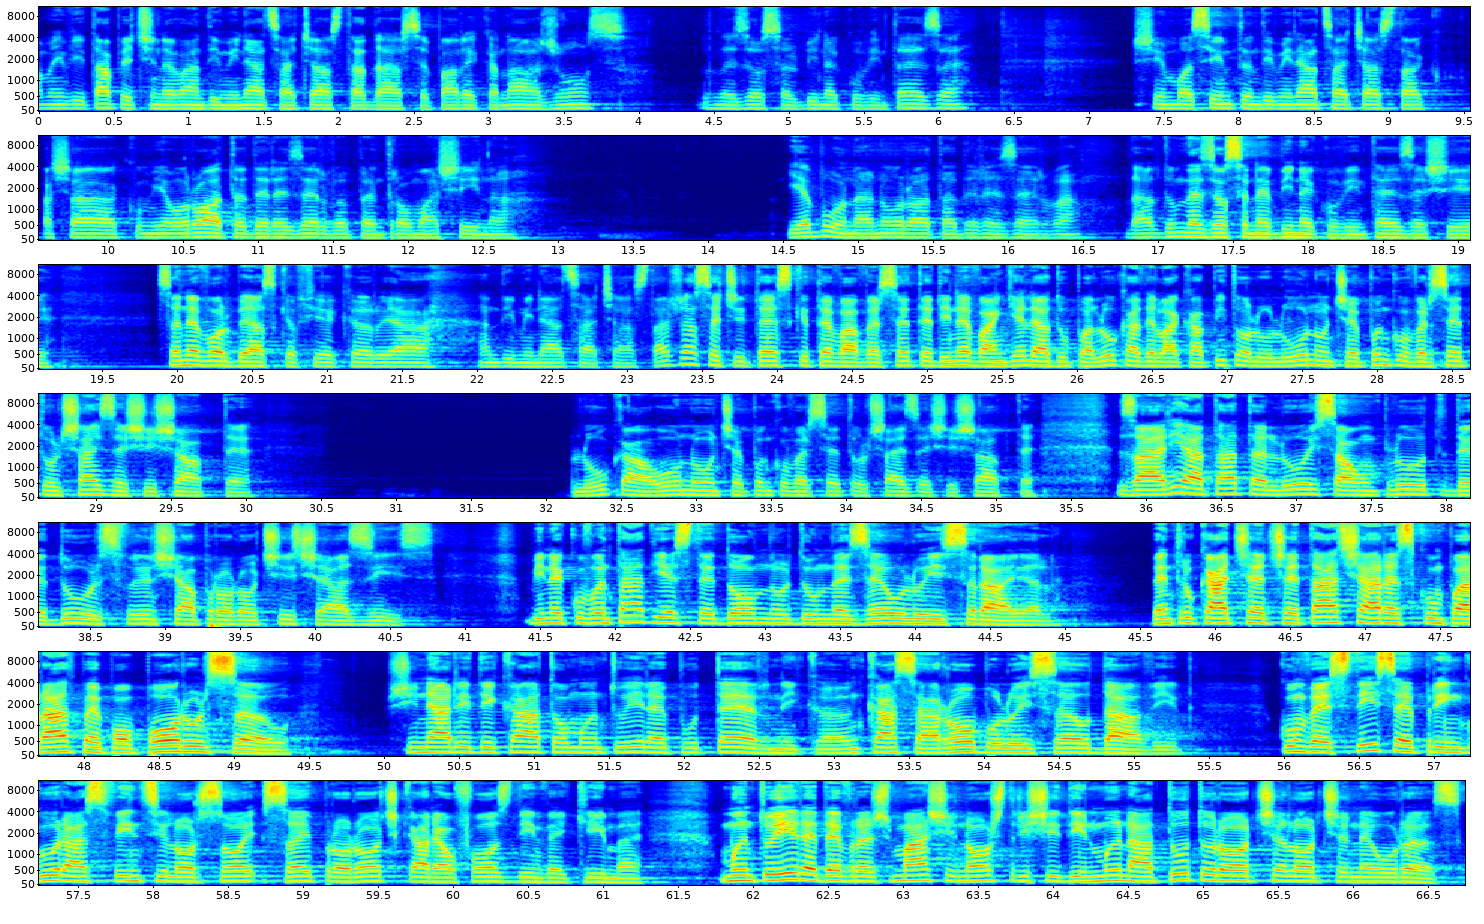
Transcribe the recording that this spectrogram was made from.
Am invitat pe cineva în dimineața aceasta, dar se pare că n-a ajuns. Dumnezeu să-l binecuvinteze. Și mă simt în dimineața aceasta așa cum e o roată de rezervă pentru o mașină. E bună, nu roata de rezervă, dar Dumnezeu să ne binecuvinteze și să ne vorbească fiecăruia în dimineața aceasta. Aș vrea să citesc câteva versete din Evanghelia după Luca, de la capitolul 1, începând cu versetul 67. Luca 1, începând cu versetul 67. Zaria tatălui s-a umplut de Duhul Sfânt și a prorocit și a zis, Binecuvântat este Domnul Dumnezeul lui Israel, pentru că a cercetat și a răscumpărat pe poporul său, și ne-a ridicat o mântuire puternică în casa robului său David, cum vestise prin gura sfinților săi proroci care au fost din vechime, mântuire de vrăjmașii noștri și din mâna tuturor celor ce ne urăsc.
